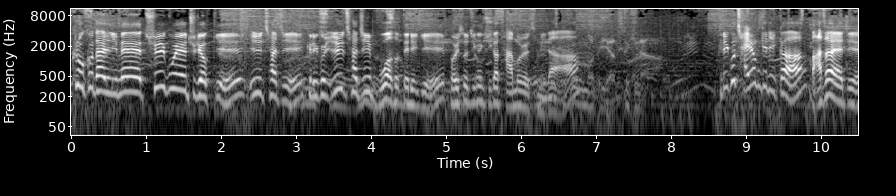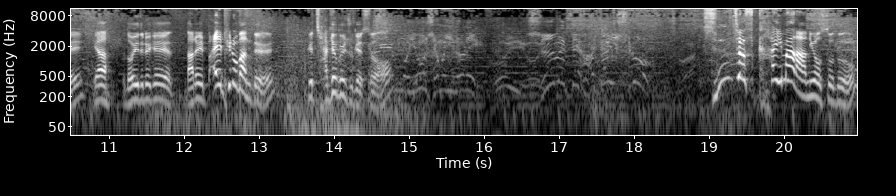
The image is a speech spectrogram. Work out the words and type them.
크로코달님의 최고의 주력기 1차지. 그리고 1차지 모아서 때리기. 벌써 지금 기가 다 모였습니다. 그리고 자연기니까 맞아야지. 야 너희들에게 나를 빨피로 만들 그 자격을 주겠어. 진짜 스카이만 아니었어도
